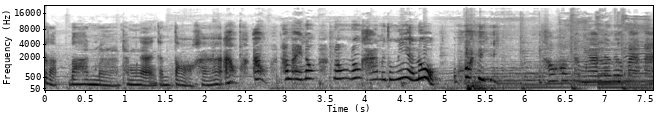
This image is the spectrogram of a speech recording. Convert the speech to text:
กลับบ้านมาทำงานกันต่อคะ่ะ เอา้า เอ้าทำไมน้อง น้อง น้องคานไปตรงนี้อะลูก โอ้ย เข้าห้องทำงานเร็วๆมามา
